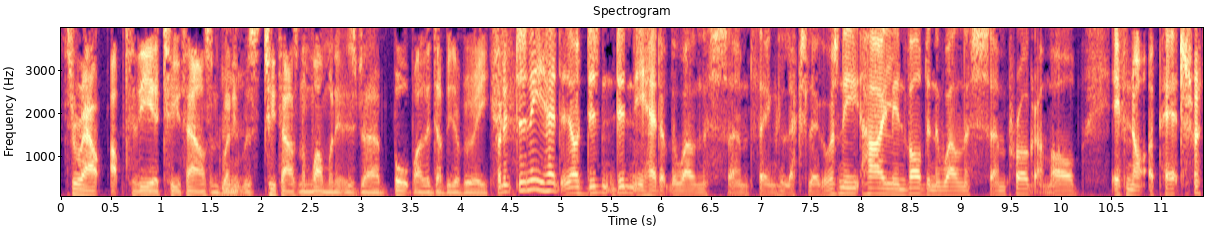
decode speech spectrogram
throughout up to the year 2000 when it was 2001 when it was uh, bought by the WWE. But it, doesn't he head? Or didn't didn't he head up the wellness um, thing, Lex Luger? Wasn't he highly involved in the wellness um, program, or if not a patron?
